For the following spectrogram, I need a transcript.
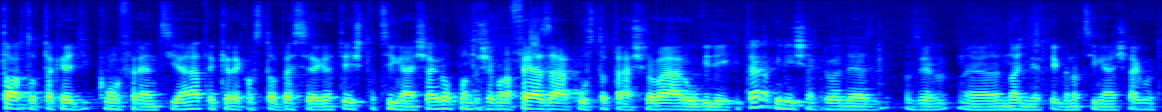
Tartottak egy konferenciát, egy kerekasztal beszélgetést a cigányságról, pontosabban a felzárkóztatásra váró vidéki településekről, de ez azért nagymértékben a cigányságot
